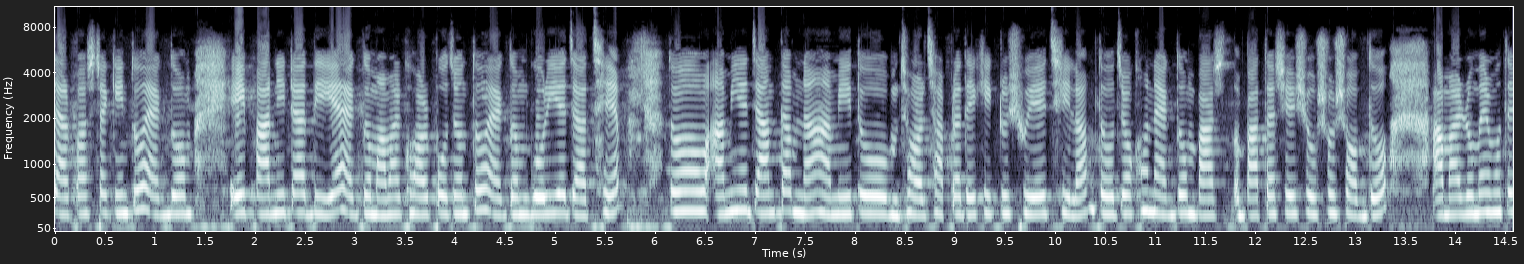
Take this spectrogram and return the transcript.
চারপাশটা কিন্তু একদম এই পানিটা দিয়ে একদম আমার ঘর পর্যন্ত একদম গড়িয়ে যাচ্ছে। তো আমি জানতাম না, আমি তো ঝড় ঝাপটা দেখে একটু শুয়েছিলাম। তো যখন একদম বাতাসের শোষ শব্দ আমার রুমের মধ্যে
